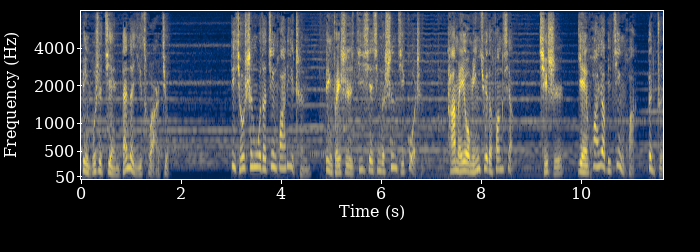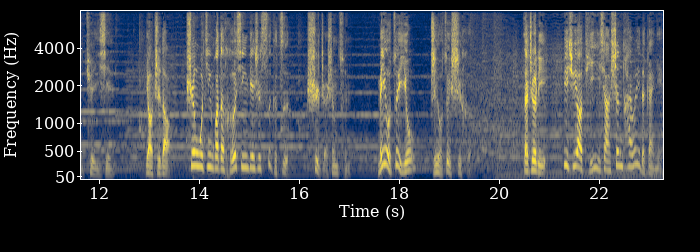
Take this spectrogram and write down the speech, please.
并不是简单的一蹴而就。地球生物的进化历程，并非是机械性的升级过程，它没有明确的方向。其实，演化要比进化更准确一些。要知道，生物进化的核心便是四个字：适者生存。没有最优，只有最适合。在这里。必须要提一下生态位的概念，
